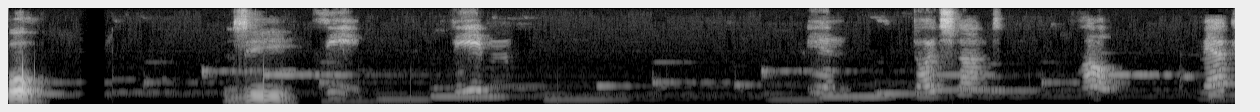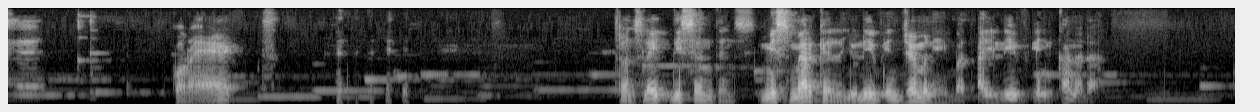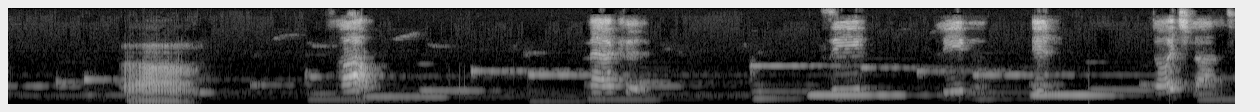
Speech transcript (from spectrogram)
oh, Sie Sie leben. In Deutschland. Frau. Merkel, correct. Translate this sentence. Miss Merkel, you live in Germany, but I live in Canada. Uh, Frau Merkel, Sie leben in Deutschland.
